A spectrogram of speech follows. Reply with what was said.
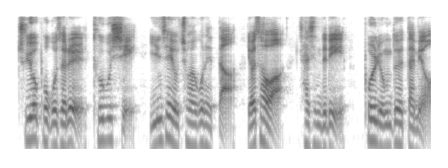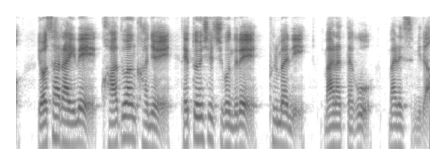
주요 보고서를 두 부씩 인쇄 요청하곤 했다. 여사와 자신들이 볼 용도였다며 여사 라인의 과도한 관여에 대통령실 직원들의 불만이 많았다고 말했습니다.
